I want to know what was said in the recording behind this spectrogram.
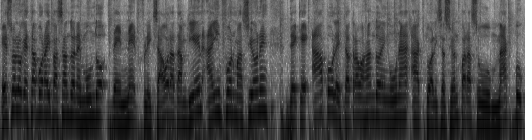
eso es lo que está por ahí pasando en el mundo de Netflix. Ahora también hay informaciones de que Apple está trabajando en una actualización para su MacBook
